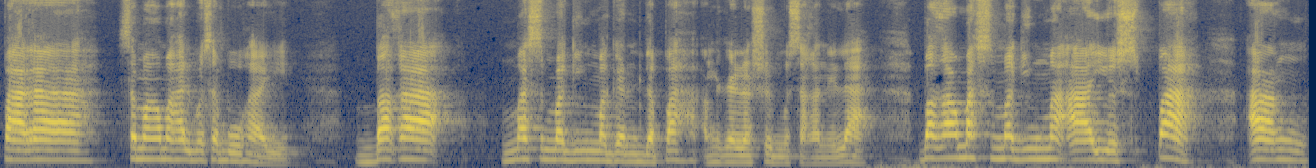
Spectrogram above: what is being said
para sa mga mahal mo sa buhay. Baka mas maging maganda pa ang relasyon mo sa kanila. Baka mas maging maayos pa ang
